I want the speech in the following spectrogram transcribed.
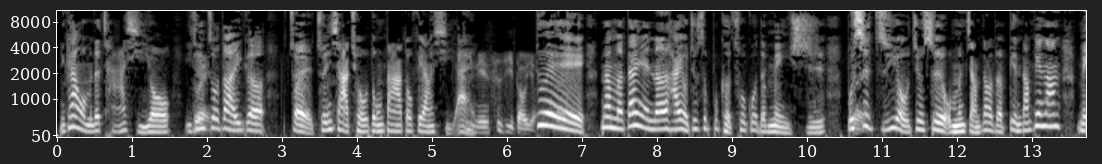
你看我们的茶席哦，已经做到一个。对，春夏秋冬大家都非常喜爱，一年四季都有。对，那么当然呢，还有就是不可错过的美食，不是只有就是我们讲到的便当，便当每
